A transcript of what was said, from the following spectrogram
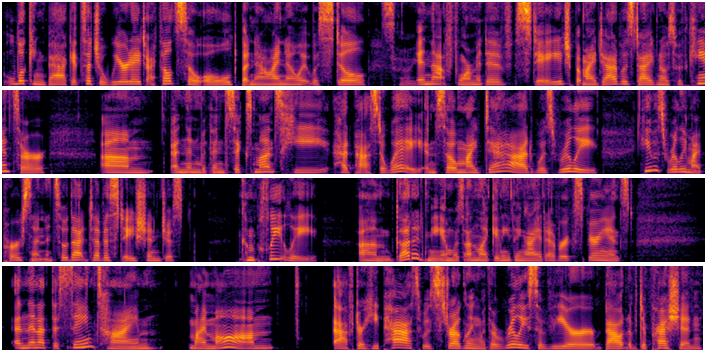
looking back, it's such a weird age. I felt so old, but now I know it was still So in that formative stage. But my dad was diagnosed with cancer. Um, and then within six months, he had passed away. And so my dad was really, he was really my person. And so that devastation just completely um, gutted me and was unlike anything I had ever experienced. And then at the same time, my mom, after he passed, was struggling with a really severe bout of depression.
